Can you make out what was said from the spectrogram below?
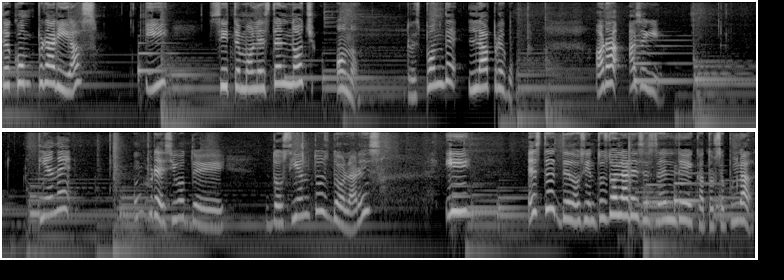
te comprarías? Y si te molesta el notch o no. Responde la pregunta. Ahora a seguir. Tiene un precio de 200 dólares y este de 200 dólares es el de 14 pulgadas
